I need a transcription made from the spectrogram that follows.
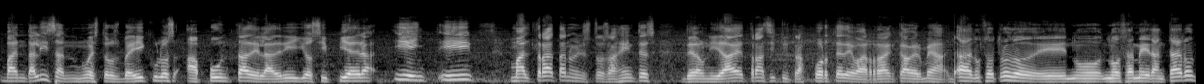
vandalizan nuestros vehículos a punta de ladrillos y piedra y, maltratan a nuestros agentes de la unidad de tránsito y transporte de Barranca Bermeja. A nosotros eh, nos amedrantaron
